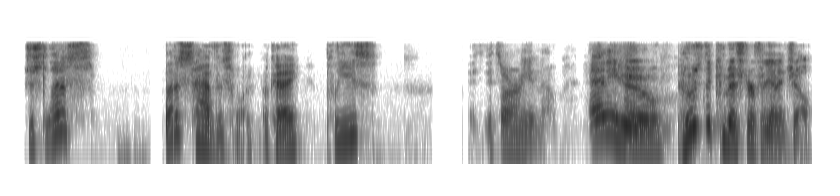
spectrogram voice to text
Just let us let us have this one, okay? Please. It's already a no. Anywho, Who's the commissioner for the NHL?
